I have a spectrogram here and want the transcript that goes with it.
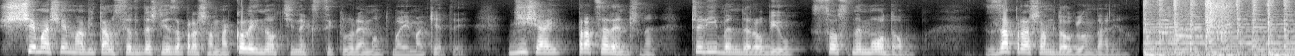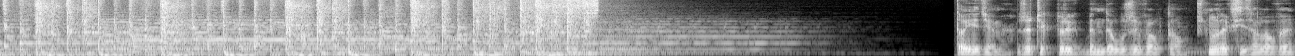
Siema, siema, witam serdecznie, zapraszam na kolejny odcinek z cyklu Remont mojej makiety. Dzisiaj prace ręczne, czyli będę robił sosnę młodą. Zapraszam do oglądania. To jedziemy. Rzeczy, których będę używał to sznurek sizalowy,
